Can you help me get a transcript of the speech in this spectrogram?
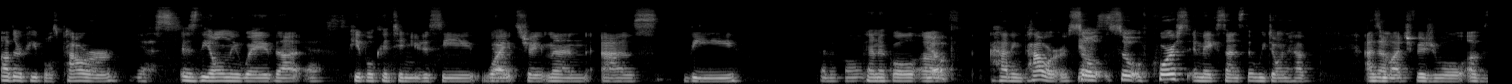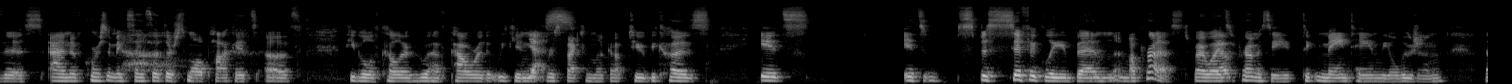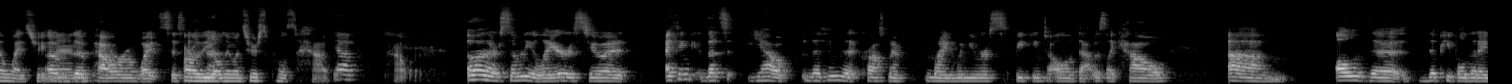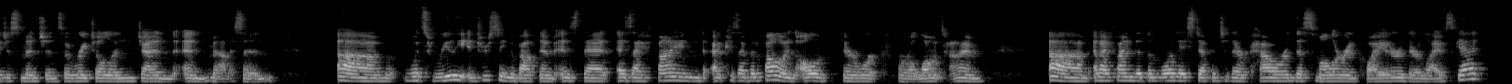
other people's power yes. is the only way that yes. people continue to see white straight men as the pinnacle. pinnacle of Yep. Having power. So Yes. so of course it makes sense that we don't have as No. much visual of this. And of course it makes sense that there's small pockets of people of color who have power that we can Yes. respect and look up to because it's it's specifically been Mhm. oppressed by white Yep. supremacy to maintain the illusion that white straight of men the power of white cis are the only ones who are supposed to have yep power. Oh, there's so many layers to it. I think that's yeah. The thing that crossed my mind when you were speaking to all of that was like how, um, all of the the people that I just mentioned, so Rachel and Jen and Madison. Um, what's really interesting about them is that as I find, because I've been following all of their work for a long time, um, and I find that the more they step into their power, the smaller and quieter their lives get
